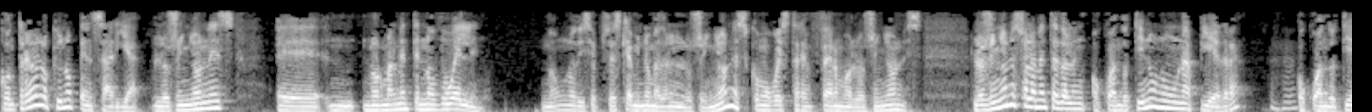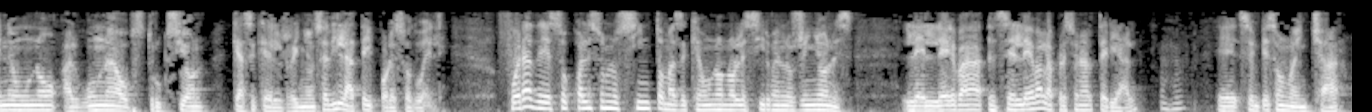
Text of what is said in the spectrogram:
contrario a lo que uno pensaría, los riñones eh, normalmente no duelen. ¿no? Uno dice, pues es que a mí no me duelen los riñones, ¿cómo voy a estar enfermo de los riñones? Los riñones solamente duelen o cuando tiene uno una piedra o cuando tiene uno alguna obstrucción que hace que el riñón se dilate y por eso duele. Fuera de eso, ¿cuáles son los síntomas de que a uno no le sirven los riñones? Le eleva, se eleva la presión arterial, eh, se empieza uno a hinchar,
